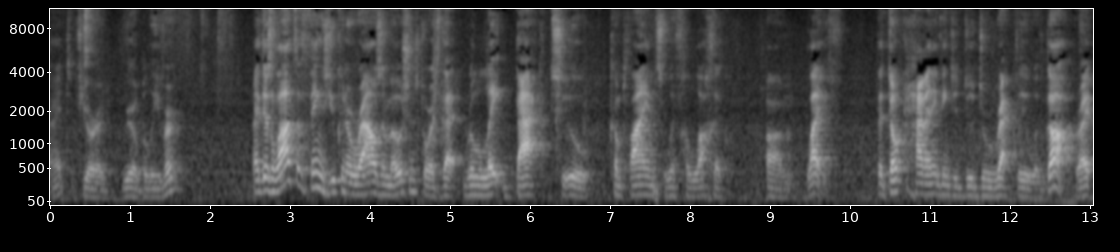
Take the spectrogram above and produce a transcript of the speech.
right? If you're a real believer. Right? There's lots of things you can arouse emotions towards that relate back to compliance with halachic um, life that don't have anything to do directly with God, right?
